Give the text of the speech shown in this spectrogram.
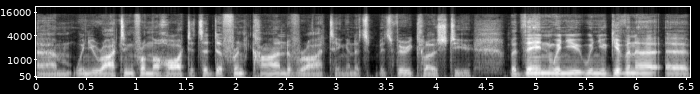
Um, when you're writing from the heart, it's a different kind of writing, and it's it's very close to you. But then when you when you're given a a,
